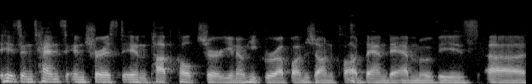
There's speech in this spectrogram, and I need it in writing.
his intense interest in pop culture. You know, he grew up on Jean Claude Van Damme movies, uh,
